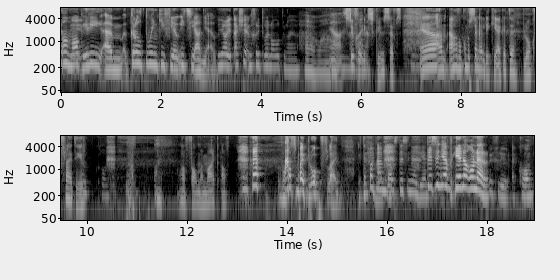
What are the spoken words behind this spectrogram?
oh, nie. maak hierdie ehm um, krultoontjie vir jou ietsie aan jou. Ja, jy het actually ingegroet toe en al ook nou. Oh wow. Ja, Soveel exclusives. Ja. Ehm um, kom ons sing 'n liedjie. Ek het 'n blokfluit hier. Oh, val my mic af. Waar's my blokfluit? Ek dink my Um, blokfluit dis tussen jou bene Tussen jou bene onder. op die vloer. kom.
